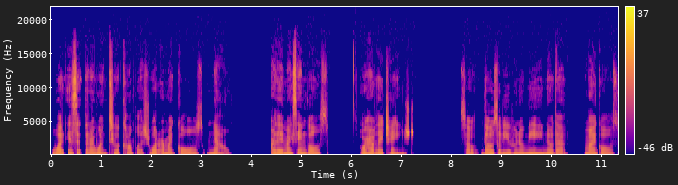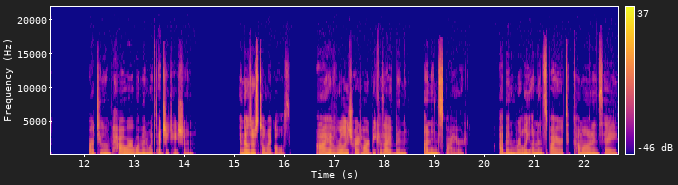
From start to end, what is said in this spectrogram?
What is it that I want to accomplish? What are my goals now? Are they my same goals or have they changed? So, those of you who know me know that my goals are to empower women with education. And those are still my goals. I have really tried hard because I've been uninspired. I've been really uninspired to come on and say,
